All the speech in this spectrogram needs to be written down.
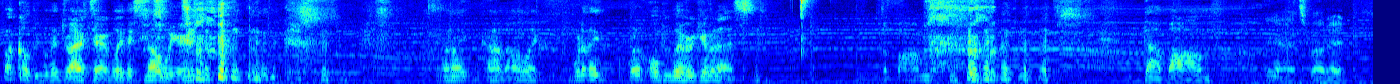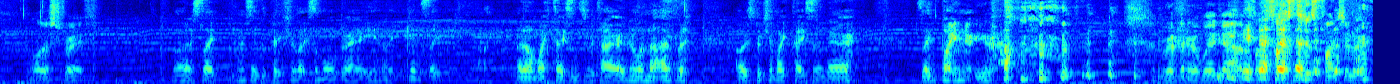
Fuck old people. They drive terribly. They smell weird. I'm like, I don't know. Like, what are they? What have old people ever given us? The bomb? the bomb. yeah, that's about it. A lot of strife. No, I just like I just like the picture like some old granny like against like I know Mike Tyson's retired and whatnot, but I always picture Mike Tyson in there. It's like biting her ear off. Ripping her wig off, Yeah. just punching her.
